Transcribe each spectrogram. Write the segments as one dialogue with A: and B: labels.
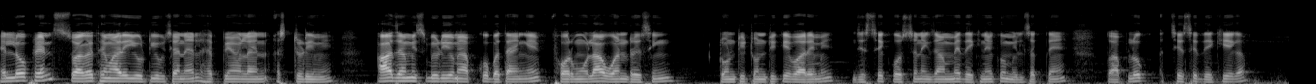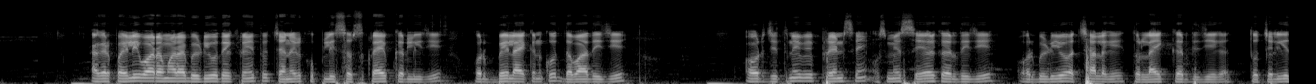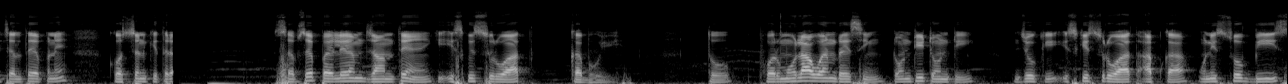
A: Hello friends, स्वागत है हमारे YouTube channel happy online study में। आज हम इस वीडियो में आपको बताएँगे फार्मूला वन रेसिंग 2020 के बारे में, जिससे क्वेश्चन एग्ज़ाम में देखने को मिल सकते हैं। तो आप लोग अच्छे से देखिएगा। अगर पहली बार हमारा वीडियो देख रहे हैं तो चैनल को प्लीज़ सब्सक्राइब कर लीजिए और बेल आइकन को दबा दीजिए। और जितने भी फ्रेंड्स हैं, उसमें शेयर कर दीजिए। और वीडियो अच्छा लगे तो लाइक कर दीजिएगा। तो चलिए चलते अपने क्वेश्चन की तरफ़। सबसे पहले हम जानते हैं कि इसकी शुरुआत कब हुई। तो फॉर्मूला वन रेसिंग 2020 जो कि इसकी शुरुआत आपका 1920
